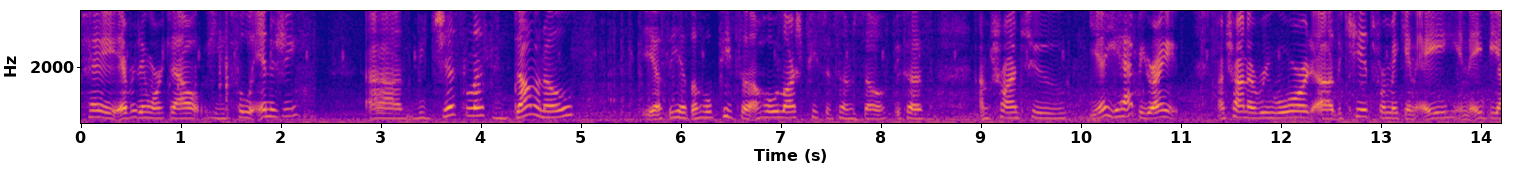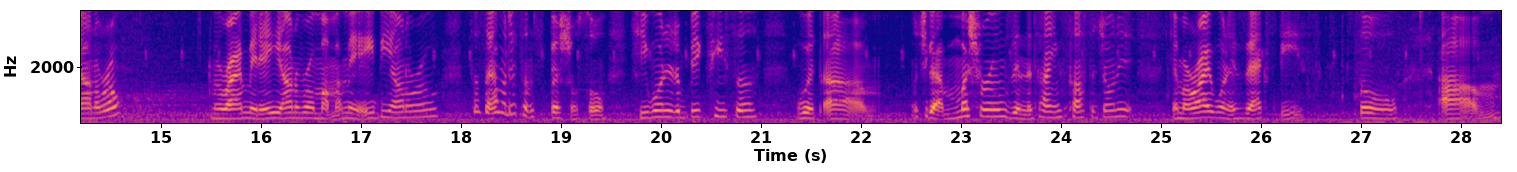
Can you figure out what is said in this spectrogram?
hey, everything worked out. He's full of energy. Uh, we just left Domino's. Yes, he has a whole pizza, a whole large pizza to himself because I'm trying to. Yeah, you happy, right? I'm trying to reward uh, the kids for making A and AB honor roll. Mariah made A honor roll, Mama made AB honor roll. So I said I'm gonna do something special. So he wanted a big pizza with um, what you got, mushrooms and Italian sausage on it, and Mariah wanted Zaxby's. So um,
